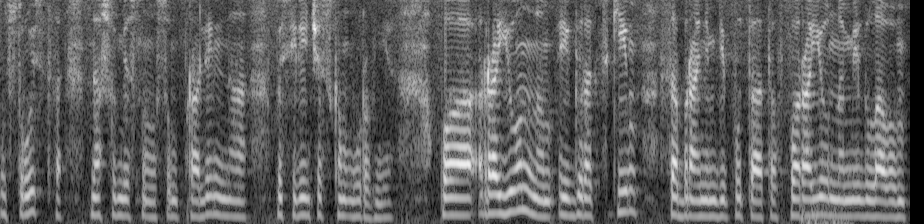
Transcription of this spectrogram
устройства нашего местного самоуправления на поселенческом уровне. По районным и городским собраниям депутатов, по районным и главам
